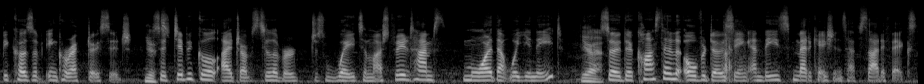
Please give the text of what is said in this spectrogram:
because of incorrect dosage. Yes. So typical eye drops deliver just way too much, three times more than what you need. Yeah. So they're constantly overdosing, and these medications have side effects.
